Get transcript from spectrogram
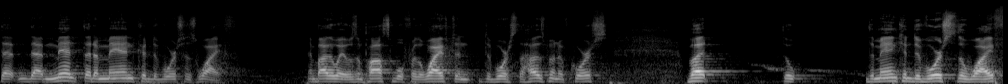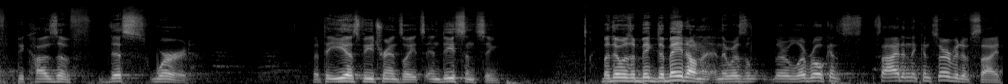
that, that meant that a man could divorce his wife. And by the way, it was impossible for the wife to divorce the husband, of course. But the, the man can divorce the wife because of this word that the ESV translates indecency. But there was a big debate on it, and there was the liberal side and the conservative side.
